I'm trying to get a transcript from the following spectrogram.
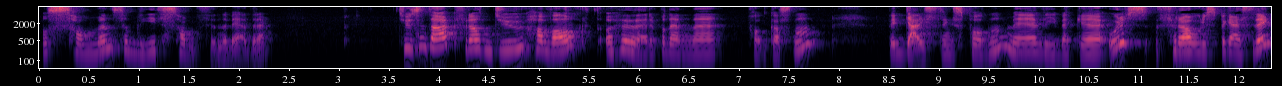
og sammen så blir samfunnet bedre. Tusen takk for at du har valgt å høre på denne podkasten. Begeistringspodden med Vibeke Ols fra Ols Begeistring.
